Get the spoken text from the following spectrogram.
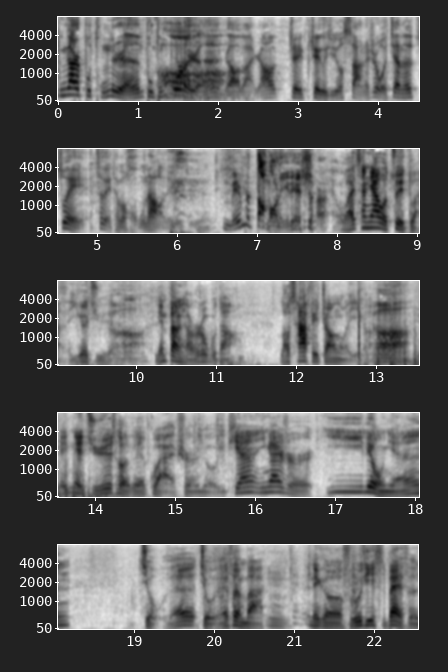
应该是不同的人、不同波的人，哦。你知道吧？然后这这个局就散了，这是我见的最最他妈胡闹的一个局。没什么道理这事儿。我还参加过最短的一个局，啊。连半个小时都不到，老擦非张罗一个。啊那那局特别怪，是有一天应该是一六年九月九月份吧，嗯，那个 Fruity Space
